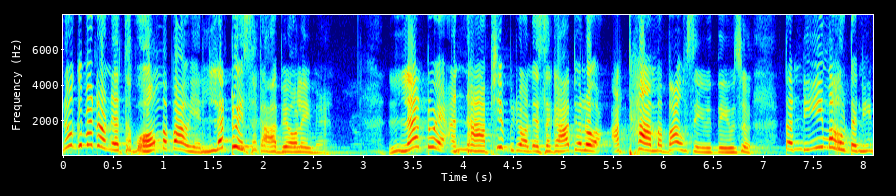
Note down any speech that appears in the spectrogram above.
နှုတ်ကပတ်တော်နဲ့သဘောမပေါက်ရင်လက်တွေ့စကားပြောလိမ့်မယ် လက်တွေ့အနာဖြစ်ပြီးတော့လေစကားပြောလို့အထာမပေါက်စေသေးဘူးဆိုတနည်းမဟုတ်တနည်း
